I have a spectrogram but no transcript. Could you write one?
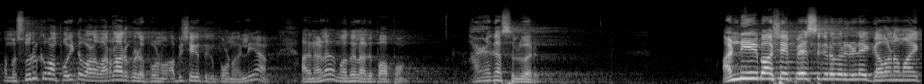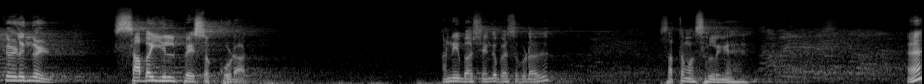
நம்ம சுருக்கமாக போயிட்டு வ- வரலாறுக்குள்ளே போகணும். அபிஷேகத்துக்கு போகணும் இல்லையா? அதனால் முதல்ல அது பார்ப்போம். அழகாக சொல்வார். அந்நிய பாஷை பேசுகிறவர்களை கவனமாய் கேளுங்கள். சபையில் பேசக்கூடாது. அந்நிய பாஷை எங்க பேசக்கூடாது? சத்தமா சொல்லுங்க. ஆ?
